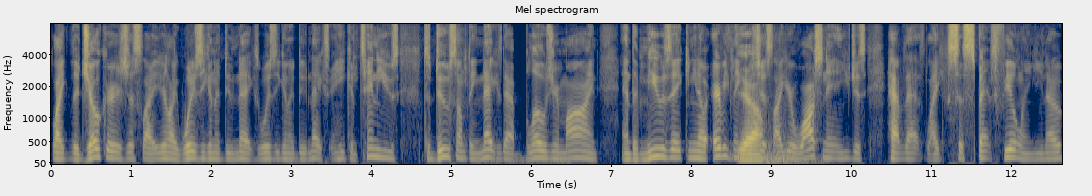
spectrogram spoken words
like the joker is just like you're like what is he gonna do next what is he gonna do next and he continues to do something next that blows your mind and the music you know everything is just like you're watching it and you just have that like suspense feeling you know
